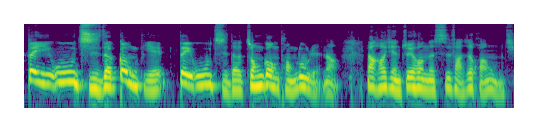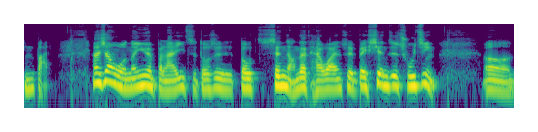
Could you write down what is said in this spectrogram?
被污指的共谍，被污指的中共同路人哦。那好险，最后呢，司法是还我们清白。那像我呢，因为本来一直都是是都生长在台湾，所以被限制出境，呃。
